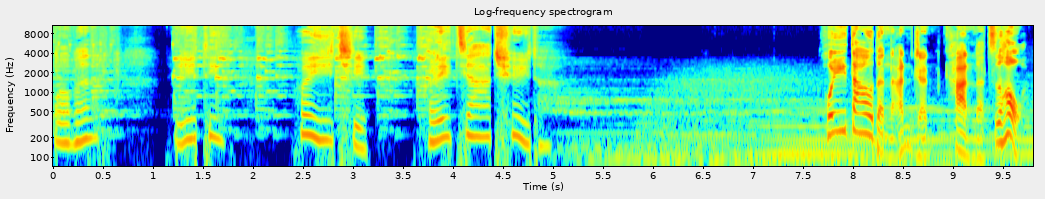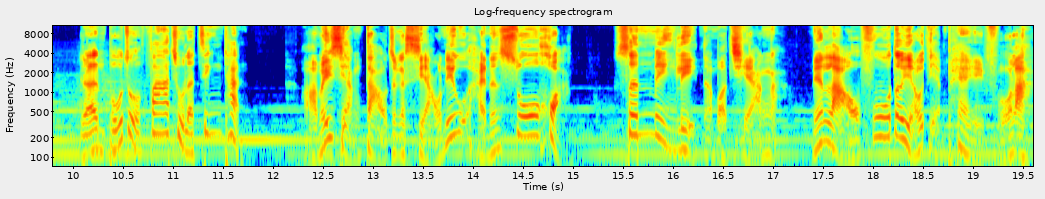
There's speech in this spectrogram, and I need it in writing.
我们一定会一起回家去的。”挥刀的男人看了之后，忍不住发出了惊叹：“啊，没想到这个小妞还能说话，生命力那么强啊，连老夫都有点佩服了。”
